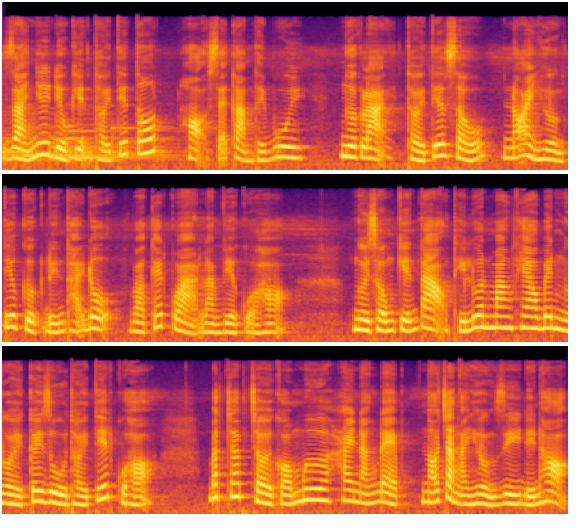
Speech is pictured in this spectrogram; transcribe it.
giả như điều kiện thời tiết tốt họ sẽ cảm thấy vui Ngược lại, thời tiết xấu, nó ảnh hưởng tiêu cực đến thái độ và kết quả làm việc của họ. Người sống kiến tạo thì luôn mang theo bên người cây dù thời tiết của họ. Bất chấp trời có mưa hay nắng đẹp, nó chẳng ảnh hưởng gì đến họ.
